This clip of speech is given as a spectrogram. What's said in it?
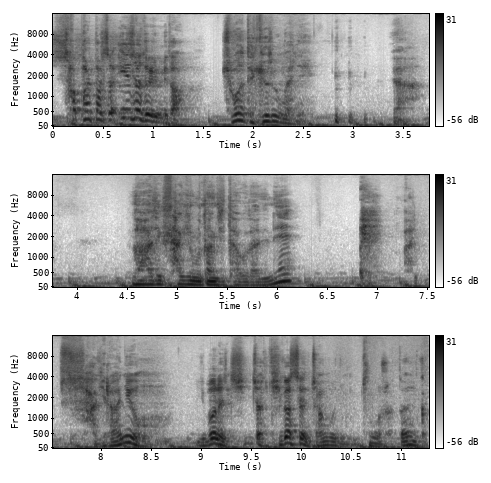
4884 인사드립니다. 조한테 교정관이. 야, 너 아직 사기 무당짓 하고 다니니? 아, 사기라니요. 이번에 진짜 기가 센 장군 좀 두고 샀다니까.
